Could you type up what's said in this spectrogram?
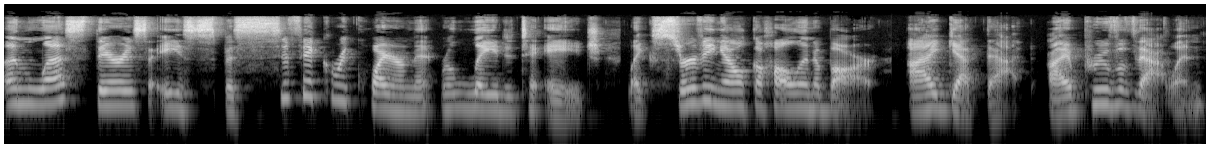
unless there is a specific requirement related to age, like serving alcohol in a bar. I get that. I approve of that one.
